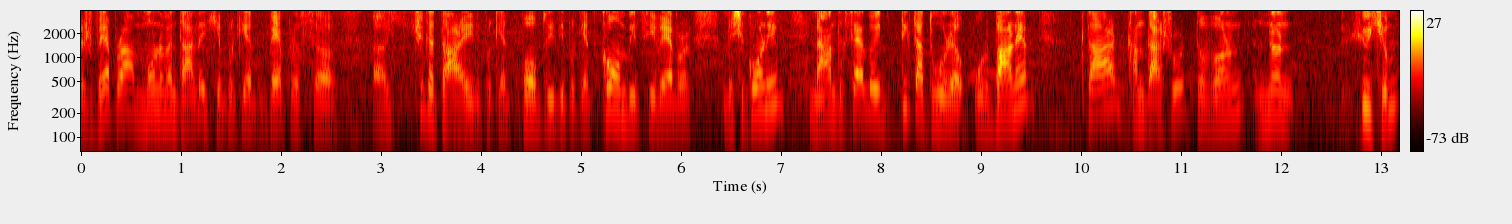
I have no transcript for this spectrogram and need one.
është vepra monumentale që i përket veprës së qytetarit, i përket popullit, i përket kombit si vepër. Dhe shikoni, me anë të kësaj lloj diktature urbane, këta kanë dashur të vënë nën hyqëm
